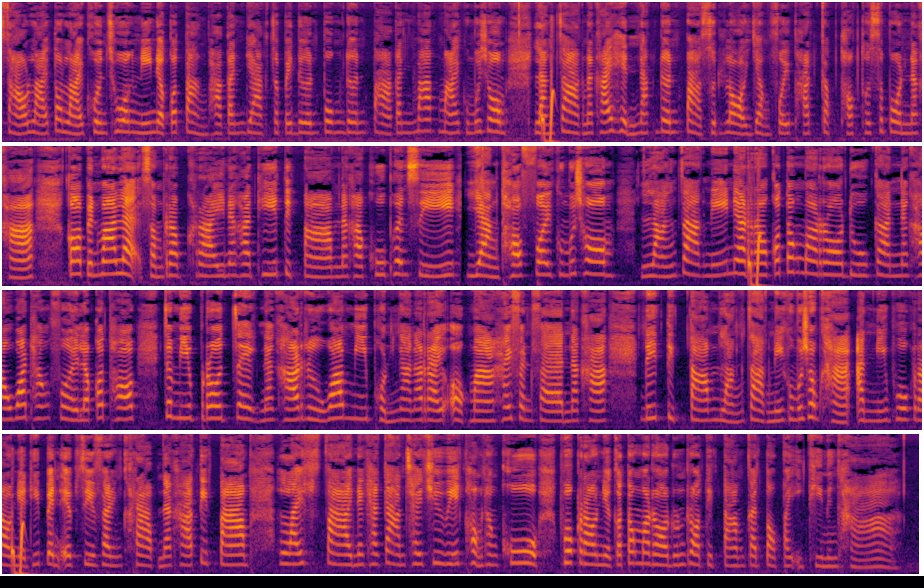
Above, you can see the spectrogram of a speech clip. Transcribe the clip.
สาวๆหลายต่อหลายคนช่วงนี้เนี่ยก็ต่างพากันอยากจะไปเดินปงเดินป่ากันมากมายคุณผู้ชม หลังจากนะคะเห็นนักเดินป่าสุดหล่ออย่างเฟยพัดกับท็อปทศพลนะคะ ก็เป็นว่าแหละสำหรับใครนะคะที่ติดตามนะคะ คู่เพื่อนซีอย่างท็อปเฟยคุณผู้ชม หลังจากนี้เนี่ยเราก็ต้องมารอดูกันนะคะ ว่าทั้งเฟยแล้วก็ท็อปจะมีโปรเจกต์นะคะ หรือว่ามีผลงานอะไรออกมาให้แฟนๆนะคะ ได้ติดตามหลังจากนี้คุณผู้ชมคะอันนี้พวกเราเนี่ยที่เป็น FC แฟนคลับนะคะ ติดตามไลฟ์สไตล์นะคะการใช้ชีวิตของทั้งคู่ พวกเราเนี่ยก็ต้องมารอรุ้นรอติดตามกันต่อไปอีกทีนึงค่ะ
